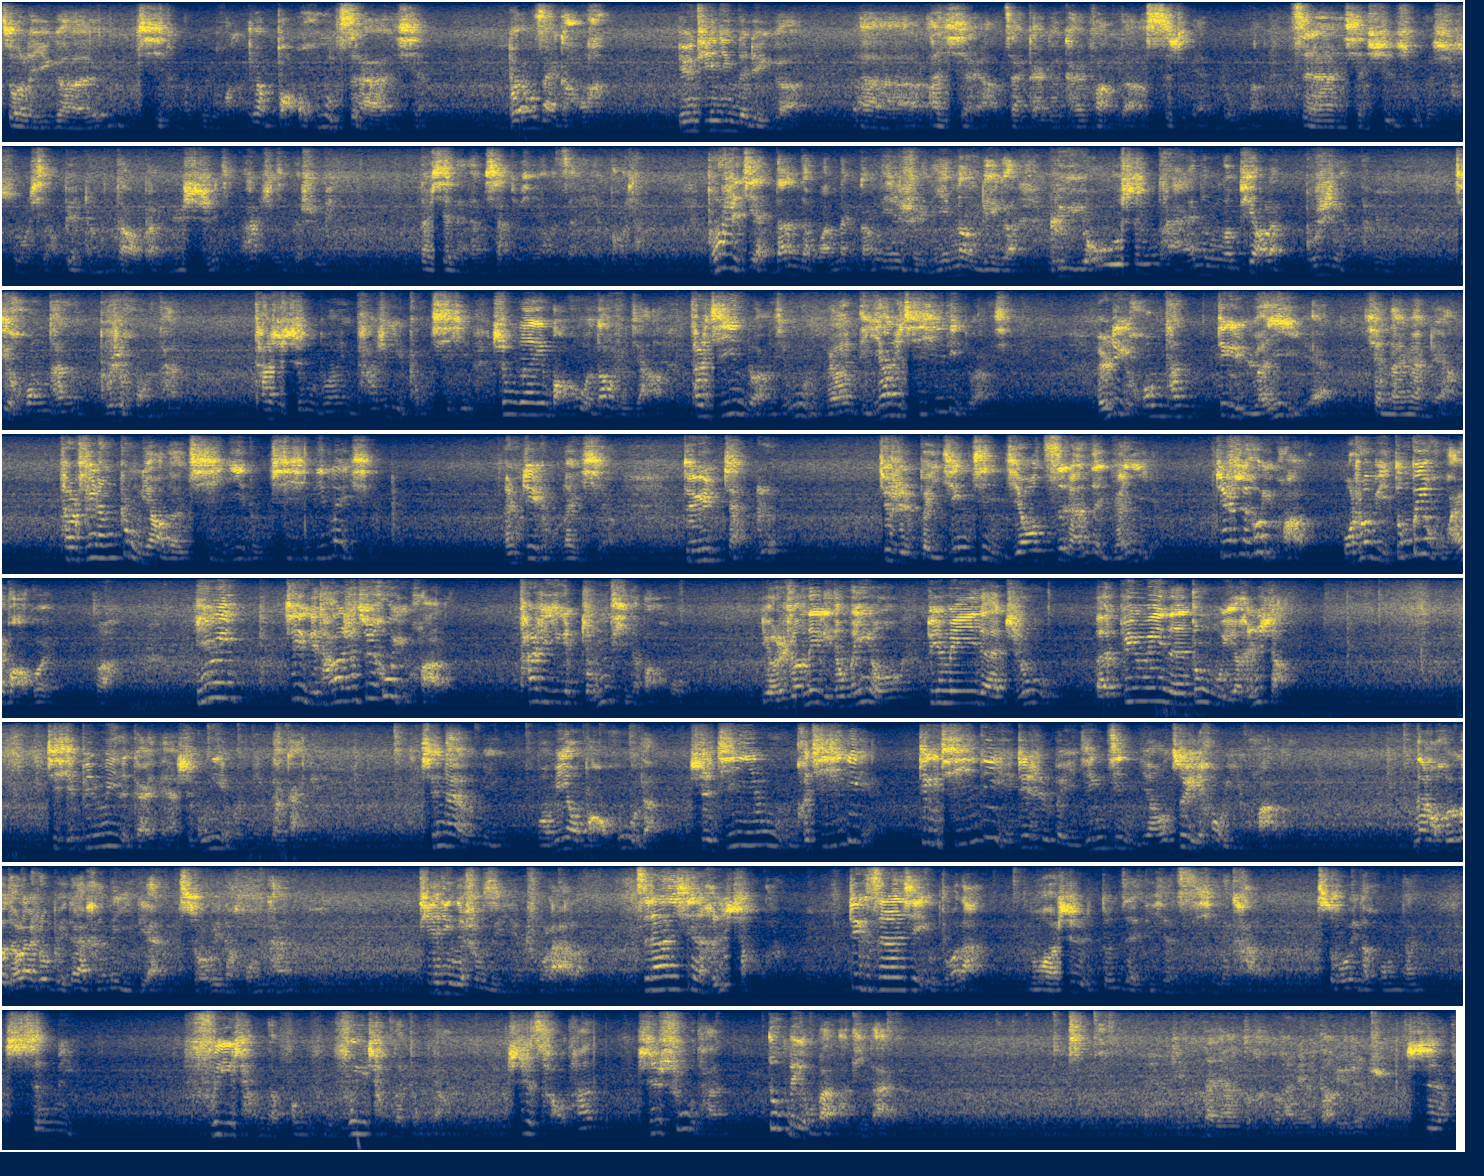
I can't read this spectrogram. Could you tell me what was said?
做了一个系统的规划，要保护自然安线，不要再搞了。因为天津的这个呃岸线呀，在改革开放的四十年中呢，自然岸线迅速的缩小，变成到百分之十几、二十几的水平。那么现在他们下决心要把自然线保下来，不是简单的完了漂亮，不是这样的。这个荒滩不是荒滩，它是生物多样性，它是一种栖息。生物多样性保护我到处讲，它是基因多样性、物种多样性，底下是栖息地多样性。而这个荒滩，这个原野，像南苑这样的，它是非常重要的栖一种栖息地类型。而这种类型，对于整个就是北京近郊自然的原野，这是最后一块了。我说比东北虎还宝贵，啊，因为这个它是最后一块了，它是一个整体的保护。有人说那里头没有濒危的植物，呃，濒危的动物也很少。这些濒危的概念是工业文明的概念，生态文明我们要保护的是基因物种和栖息地。这个栖息地，这是北京近郊最后一块了。那么回过头来说，北戴河那一点所谓的红滩，天津的数字已经出来了，自然安线很少了。这个自然安线有多大？我是蹲在地下仔细的看了，所谓的红滩，生命非常的丰富，非常的重要，是草滩，是树滩，都没有办法替代的。哎呀，这可能大家都很多还没有到这个认识，是啊。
